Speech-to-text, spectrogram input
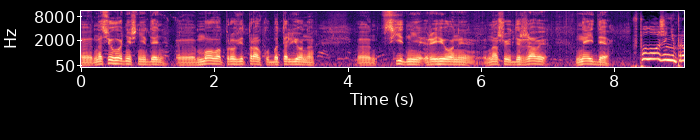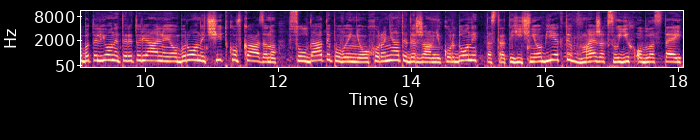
Е, На сьогоднішній день е, мова про відправку батальйона в східні регіони нашої держави не йде. В положенні про батальйони територіальної оборони чітко вказано, солдати повинні охороняти державні кордони та стратегічні об'єкти в межах своїх областей.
